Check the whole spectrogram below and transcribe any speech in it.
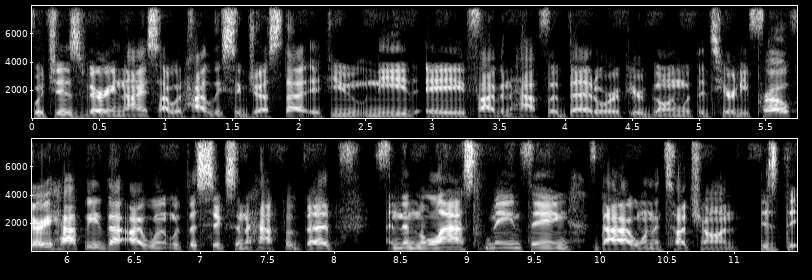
which is very nice. I would highly suggest that if you need a five and a half foot bed or if you're going with the TRD Pro. Very happy that I went with the six and a half foot bed. And then the last main thing that I want to touch on is the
